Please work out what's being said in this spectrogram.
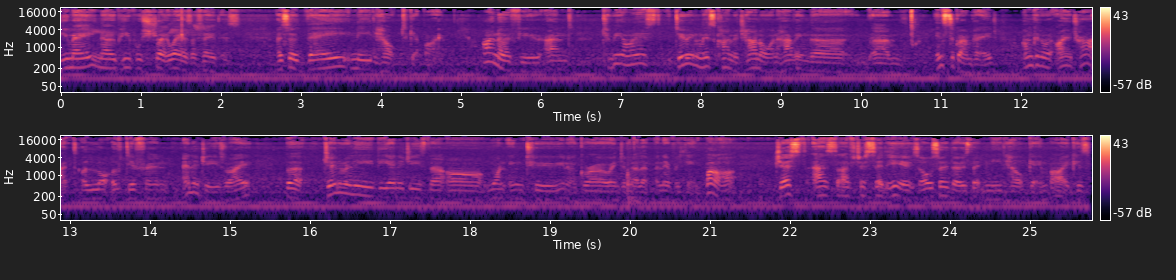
You may know people straight away as I say this, and so they need help to get by. I know a few, and to be honest, doing this kind of channel and having the um, Instagram page, I'm gonna I attract a lot of different energies, right? But generally, the energies that are wanting to, you know, grow and develop and everything. But just as I've just said here, it's also those that need help getting by because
